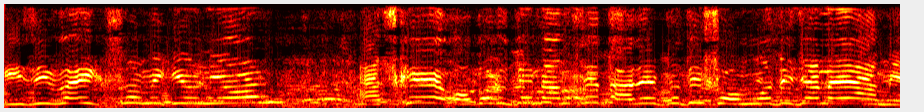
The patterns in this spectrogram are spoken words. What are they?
ইজি বাইক শ্রমিক ইউনিয়ন অবরোধে নামছে তাদের প্রতি সম্মতি জানাই আমি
